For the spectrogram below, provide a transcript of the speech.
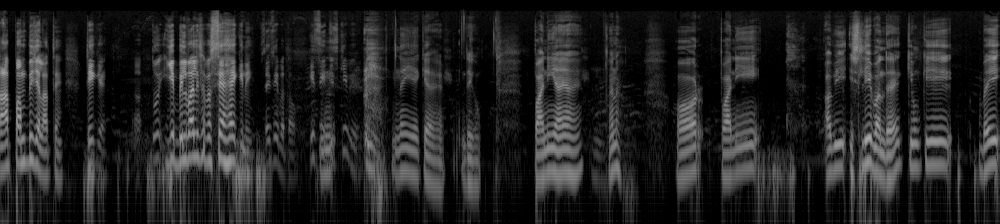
आप पंप भी चलाते हैं ठीक है? तो ये बिल वाली समस्या है कि नहीं? सही सही बताओ किसी जिसकी भी? नहीं ये क्या है देखो पानी आया है है ना? और पानी अभी इसलिए बंद है क्योंकि भाई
